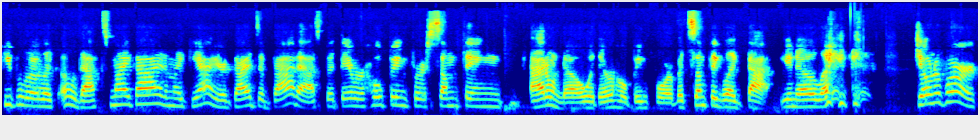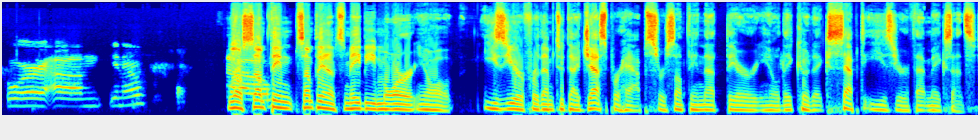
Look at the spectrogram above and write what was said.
people are like oh that's my guide I'm like yeah your guide's a badass but they were hoping for something I don't know what they were hoping for but something like that you know like Joan of Arc or um you know You know, something something that's maybe more, you know, easier for them to digest perhaps or something that they're, you know, they could accept easier if that makes sense.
